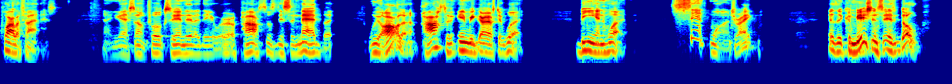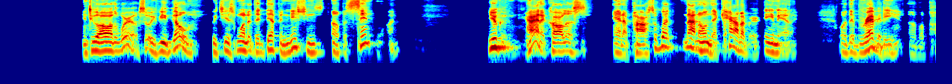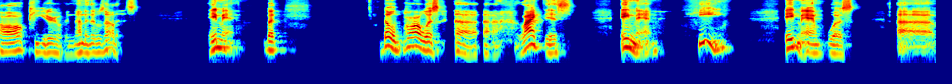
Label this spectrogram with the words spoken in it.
qualifies. Now, you got some folks saying that they were apostles, this and that, but we all are apostles in regards to what? Being what? Sent ones, right? As the commission says, go into all the world. So if you go, which is one of the definitions of a sent one, you can kind of call us an apostle, but not on the caliber, amen, or the brevity of a Paul, Peter, or none of those others. Amen. But though Paul was uh, uh, like this, amen, he, amen, was uh,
